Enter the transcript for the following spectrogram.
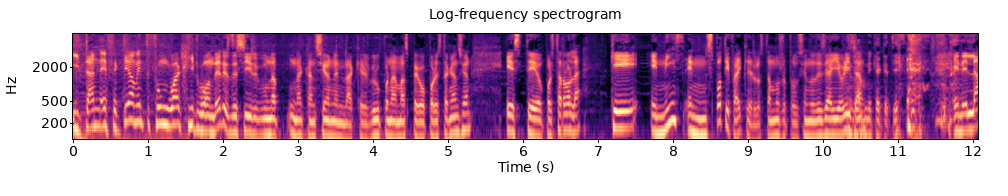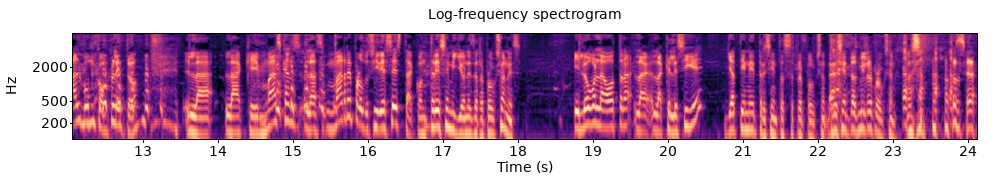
Y tan efectivamente fue un One Hit Wonder, es decir, una, una canción en la que el grupo nada más pegó por esta canción, este, o por esta rola, que en, en Spotify, que lo estamos reproduciendo desde ahí Es la ahorita, única que tiene. en el álbum completo, la, la que más can- las más reproducida es esta, con 13 millones de reproducciones. Y luego la otra, la, la que le sigue, ya tiene 300 reproducciones, 300 mil reproducciones. o sea,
